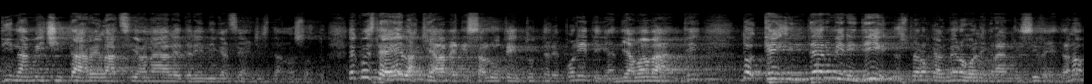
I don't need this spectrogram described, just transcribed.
dinamicità relazionale delle indicazioni che ci stanno sotto. E questa è la chiave di salute in tutte le politiche, andiamo avanti, che in termini di, spero che almeno con le grandi si vedano,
